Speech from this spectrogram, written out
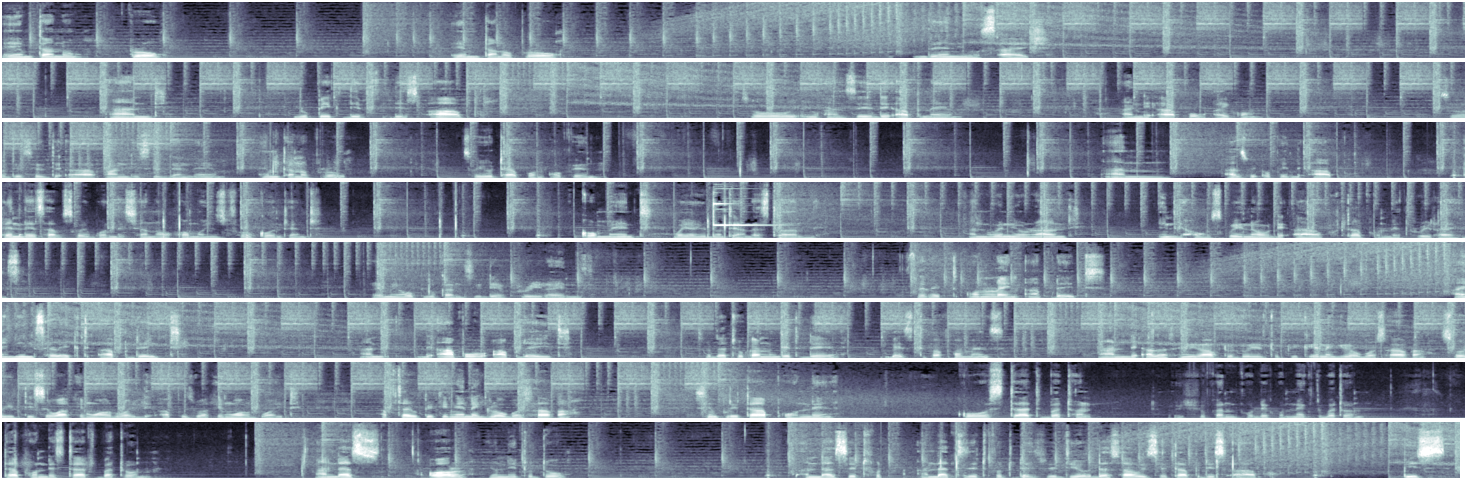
AM Tunnel Pro? AM Tunnel Pro. Then you search. And you pick this, this app. So you can see the app name and the apple icon. So this is the app and this is the name AM Tunnel Pro. So you tap on open. And as we open the app kindly subscribe on this channel for more useful content. Comment where you don't understand. And when you land in the home screen of the app tap on the three lines. Let me hope you can see the three lines. Select online update. I mean select update. And the app will update so that you can get the best performance and the other thing you have to do is to pick any global server. So it is working worldwide the app is working worldwide. After you picking any global server simply tap on the call start button which you can put the connect button. Tap on the start button. And that's all you need to do. And that's it for and that's it for today's video. That's how we set up this app. Peace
